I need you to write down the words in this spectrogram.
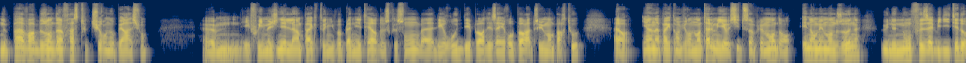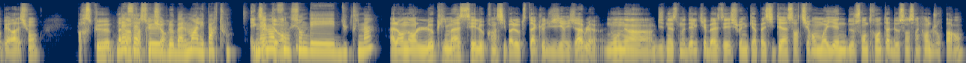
ne pas avoir besoin d'infrastructures en opération. Euh, il faut imaginer l'impact au niveau planétaire de ce que sont bah, des routes, des ports, des aéroports absolument partout. Alors, il y a un impact environnemental, mais il y a aussi tout simplement dans énormément de zones une non-faisabilité d'opération parce que pas d'infrastructure. Ça peut globalement aller partout. Exactement. Même en fonction des, du climat alors non, le climat, c'est le principal obstacle du dirigeable. Nous, on a un business model qui est basé sur une capacité à sortir en moyenne 230 à 250 jours par an,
